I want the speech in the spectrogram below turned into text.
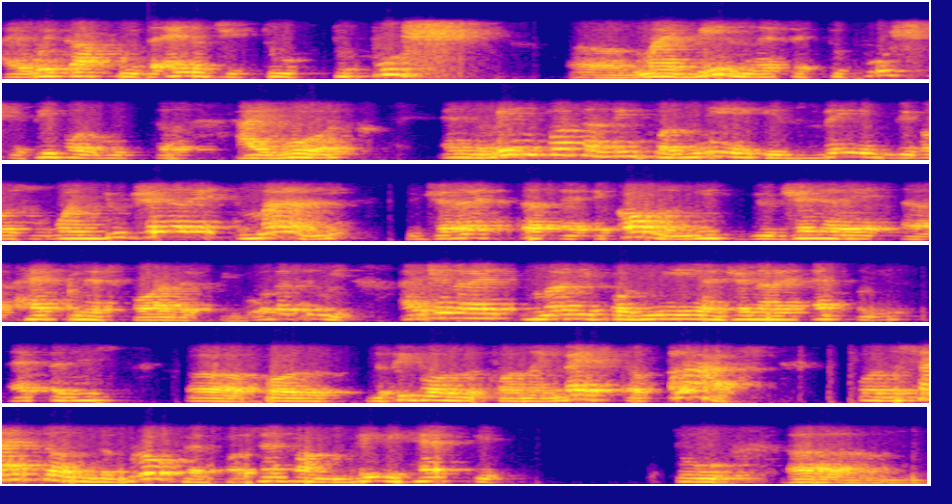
I wake up with the energy to to push uh, my business and to push the people with I work. And the really important thing for me is really because when you generate money, you generate uh, economy, you generate uh, happiness for other people. What does it mean? I generate money for me, I generate happiness, happiness uh, for the people, for my investor. Plus, for the side of the broker, for example, I'm really happy to um,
